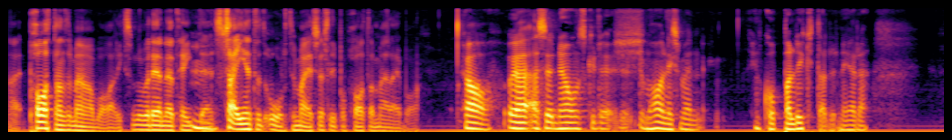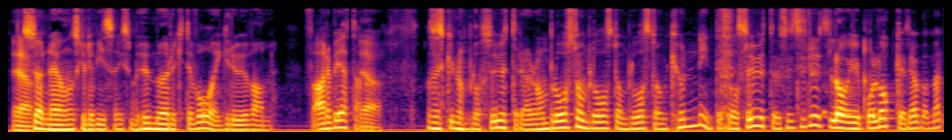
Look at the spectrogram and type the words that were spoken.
Nej, prata inte med mig bara liksom. Det var det jag tänkte. Mm. Säg inte ett ord till mig så jag slipper prata med dig bara. Ja, och jag, alltså när hon skulle... De har liksom en, en kopparlykta där nere. Ja. Så när hon skulle visa liksom hur mörkt det var i gruvan för arbetarna. ja. Och så skulle hon blåsa ut det där och hon blåste, hon blåste, hon blåste. Hon kunde inte blåsa ut det. Så till slut låg jag på locket. Jag bara men...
